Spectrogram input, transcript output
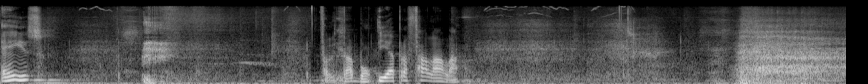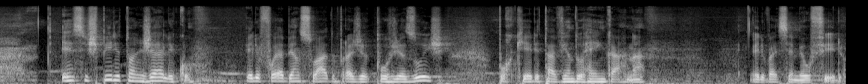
é isso. Falei, tá bom. E é para falar lá. Esse espírito angélico, ele foi abençoado por Jesus porque ele está vindo reencarnar. Ele vai ser meu filho.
